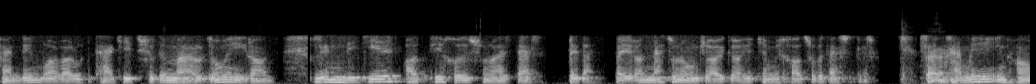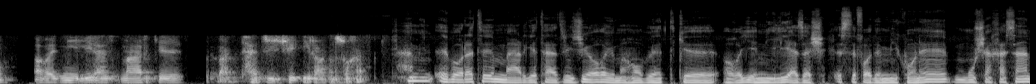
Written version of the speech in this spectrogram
چندین بار بر تاکید شده مردم ایران زندگی عادی خودشون رو از دست بدن و ایران نتونه اون جایگاهی که می‌خواد رو به دست بیاره سر همه اینها آقای نیلی از مرگ و تدریجی ایران سخن. همین عبارت مرگ تدریجی آقای مهابت که آقای نیلی ازش استفاده می‌کنه مشخصا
